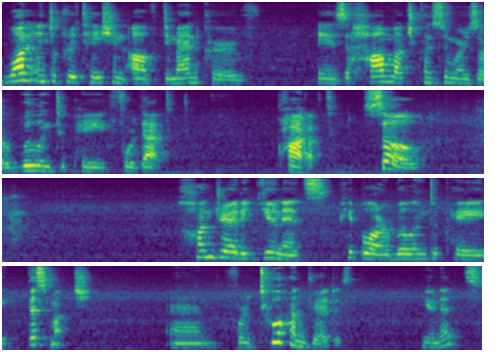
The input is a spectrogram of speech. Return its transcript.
One interpretation of demand curve is how much consumers are willing to pay for that product. So 100 units, people are willing to pay this much. And for 200 units,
